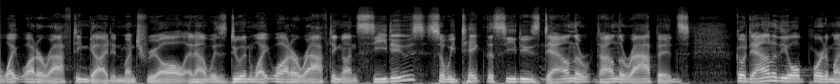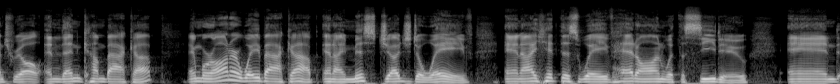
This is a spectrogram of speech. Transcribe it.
whitewater rafting guide in Montreal, and I was doing whitewater rafting on sea-doos. So we take the sea-doos down the down the rapids, go down to the old port of Montreal, and then come back up. And we're on our way back up, and I misjudged a wave, and I hit this wave head on with the Sea-Doo and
